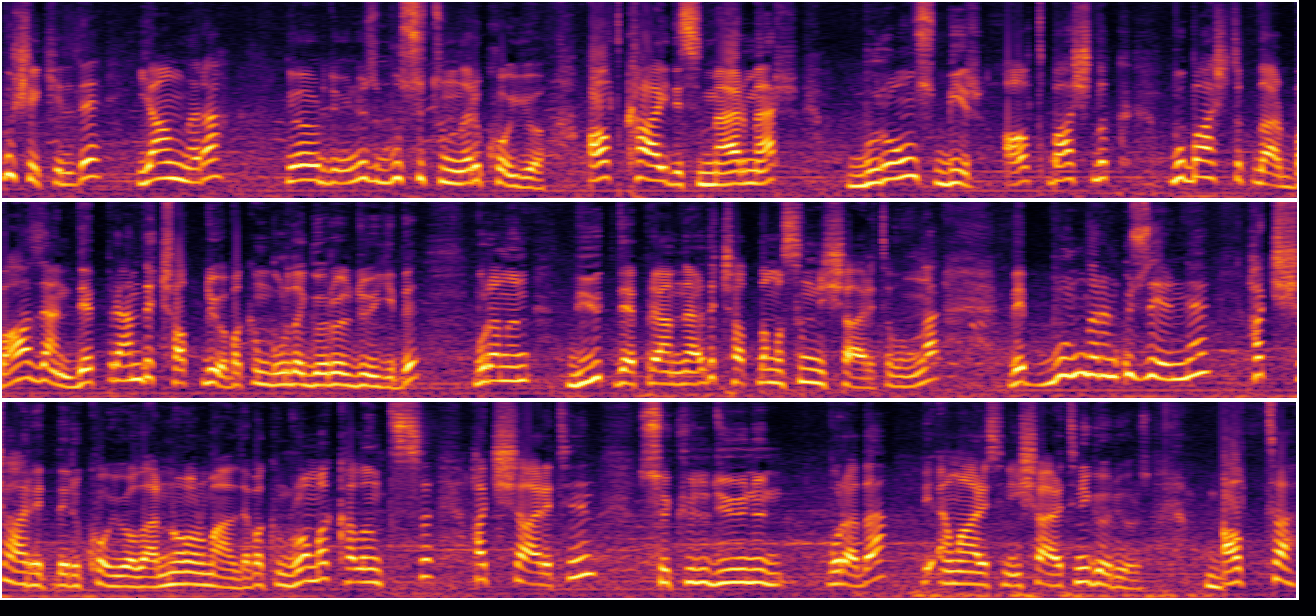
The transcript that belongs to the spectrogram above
bu şekilde yanlara gördüğünüz bu sütunları koyuyor. Alt kaidesi mermer, bronz bir alt başlık. Bu başlıklar bazen depremde çatlıyor. Bakın burada görüldüğü gibi. Buranın büyük depremlerde çatlamasının işareti bunlar. Ve bunların üzerine haç işaretleri koyuyorlar normalde. Bakın Roma kalıntısı haç işaretinin söküldüğünün burada bir emaresini, işaretini görüyoruz. Altta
